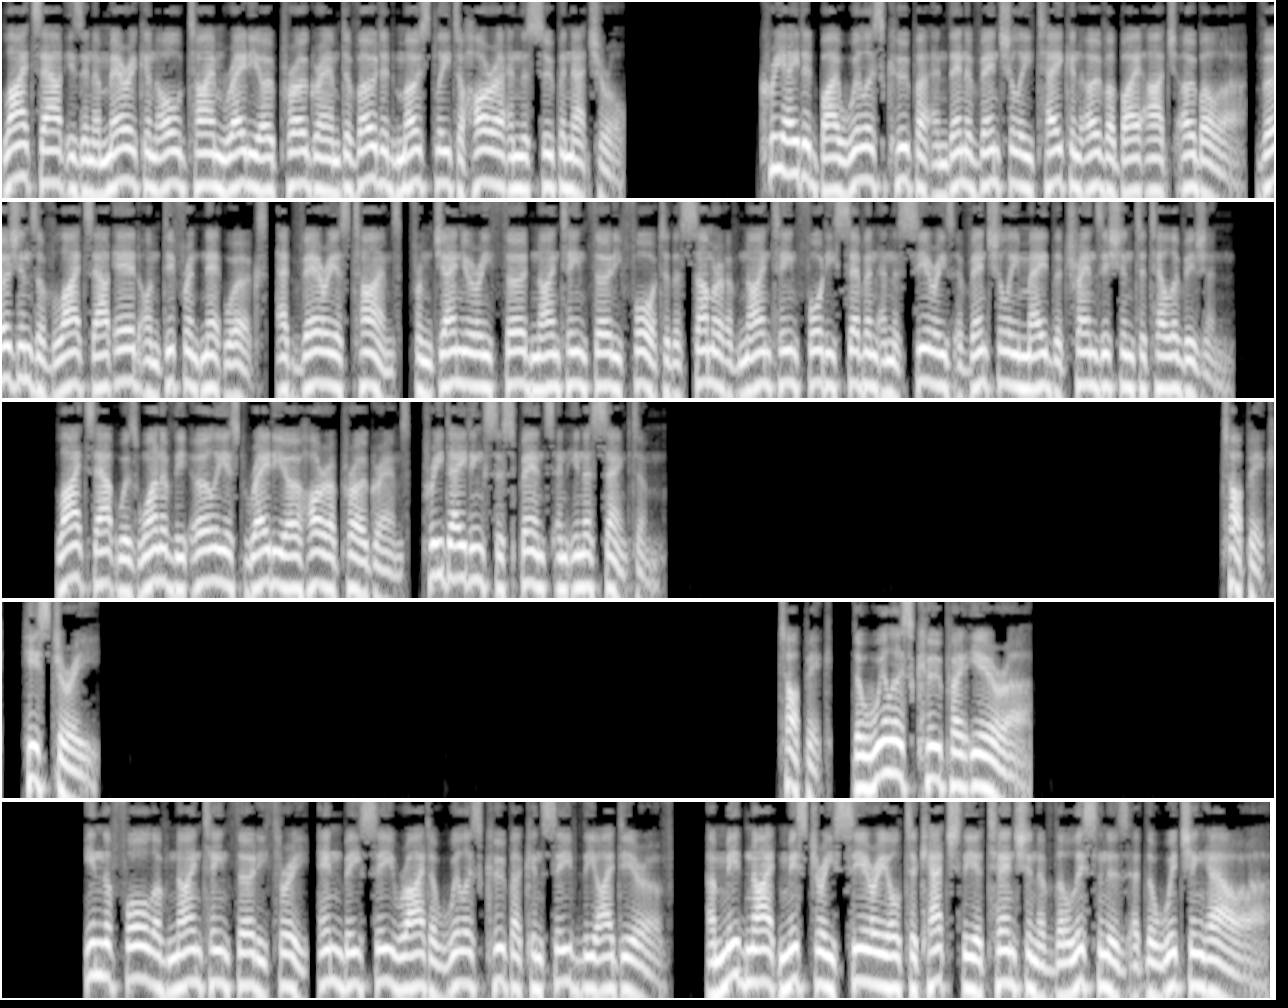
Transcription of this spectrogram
Lights Out is an American old-time radio program devoted mostly to horror and the supernatural. Created by Willis Cooper and then eventually taken over by Arch Oboler, versions of Lights Out aired on different networks, at various times, from January 3, 1934 to the summer of 1947 and the series eventually made the transition to television. Lights Out was one of the earliest radio horror programs, predating Suspense and Inner Sanctum. History The Willis Cooper era In the fall of 1933, NBC writer Willis Cooper conceived the idea of a midnight mystery serial to catch the attention of the listeners at the witching hour.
